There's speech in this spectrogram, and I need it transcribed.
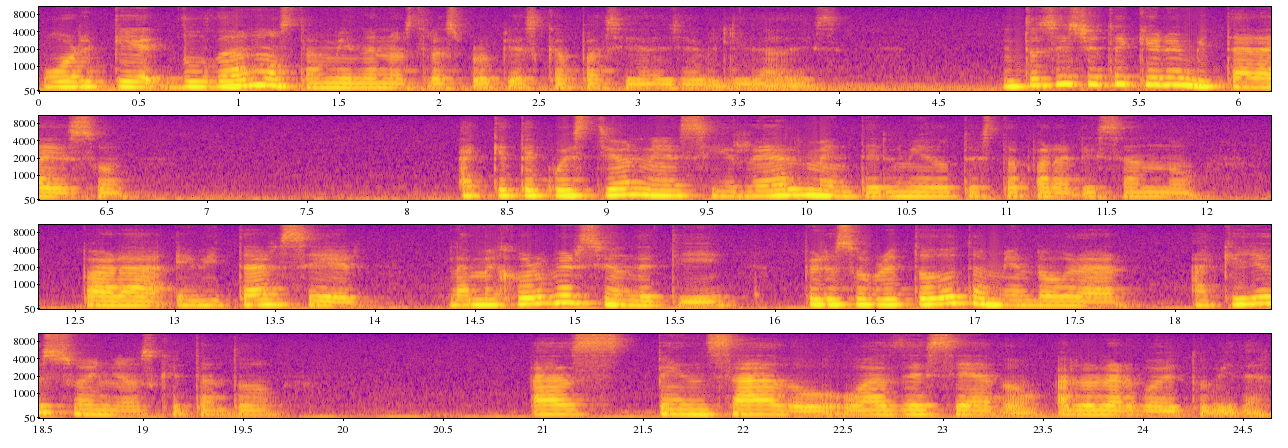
porque dudamos también de nuestras propias capacidades y habilidades. Entonces yo te quiero invitar a eso, a que te cuestiones si realmente el miedo te está paralizando para evitar ser la mejor versión de ti, pero sobre todo también lograr aquellos sueños que tanto has pensado o has deseado a lo largo de tu vida.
